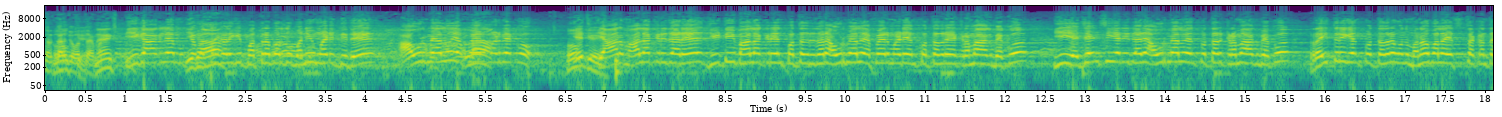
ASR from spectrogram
ಸರ್ಕಾರಕ್ಕೆ ಒತ್ತಾಯ ಈಗಾಗಲೇ ಮುಖ್ಯಮಂತ್ರಿಗಳಿಗೆ ಪತ್ರ ಬರೆದು ಮನವಿ ಮಾಡಿದ್ದಿದೆ. ಅವ್ರ ಮೇಲೂ ಎಫ್ಐಆರ್ ಮಾಡಬೇಕು. ಯಾರು ಮಾಲಕರಿದ್ದಾರೆ ಜಿ ಟಿ ಮಾಲಕರು ಅಂತ ಪತ್ತದ್ರಿದ್ದಾರೆ ಅವ್ರ ಮೇಲೂ ಎಫ್ಐಆರ್ ಮಾಡಿ ಅಂತ ಪತ್ತದ್ರೆ ಕ್ರಮ ಆಗಬೇಕು. ಈ ಏಜೆನ್ಸಿ ಏನಿದ್ದಾರೆ ಅವ್ರ ಮೇಲೂ ಎಂತ ಕ್ರಮ ಆಗಬೇಕು. ರೈತರಿಗೆ ಎಂತ ಪತ್ತದ್ರೆ ಒಂದು ಮನೋಬಲ ಹೆಚ್ಚತಕ್ಕಂತ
